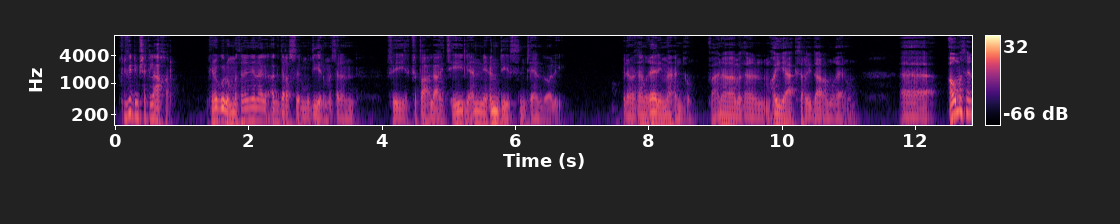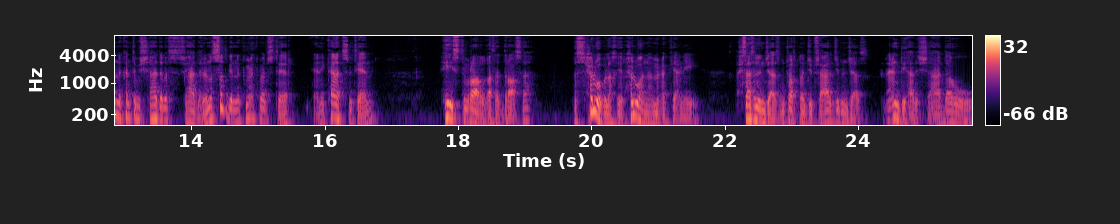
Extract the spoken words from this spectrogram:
ممكن يفيدني بشكل آخر. يمكن أقول مثلا أنا أقدر أصير مدير مثلا في قطاع ال IT لأني عندي الثنتين ذولي. بينما مثلا غيري ما عندهم فأنا مثلا مهيئ أكثر اداره من غيرهم. آه، أو مثلا إنك أنت بالشهادة بس شهادة لأن الصدق إنك معك ماجستير يعني كانت سنتين هي استمرار لغاية الدراسة بس حلوة بالأخير حلوة إنها معك يعني إحساس الإنجاز مو شرط تجيب سعادة تجيب إنجاز. عندي هذه الشهادة و...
